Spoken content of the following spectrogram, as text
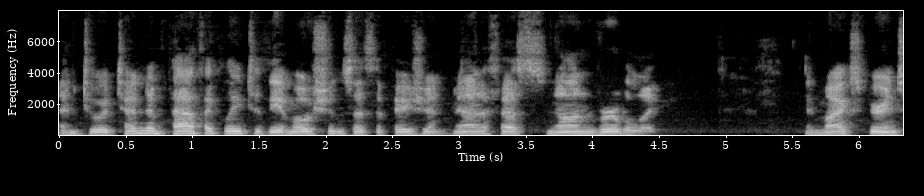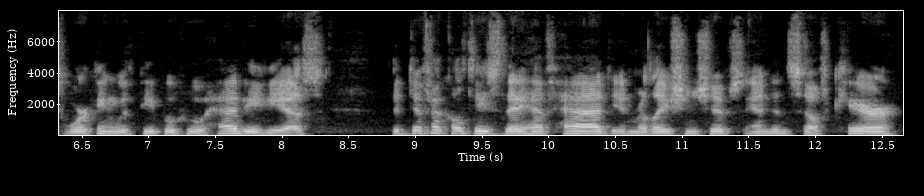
and to attend empathically to the emotions that the patient manifests non-verbally. In my experience working with people who have EDS, the difficulties they have had in relationships and in self care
